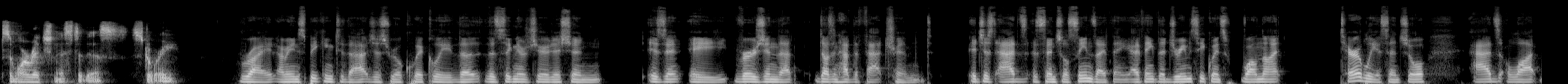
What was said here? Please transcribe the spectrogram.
some more richness to this story. Right. I mean, speaking to that just real quickly, the the signature edition isn't a version that doesn't have the fat trimmed. It just adds essential scenes, I think. I think the dream sequence, while not terribly essential, adds a lot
